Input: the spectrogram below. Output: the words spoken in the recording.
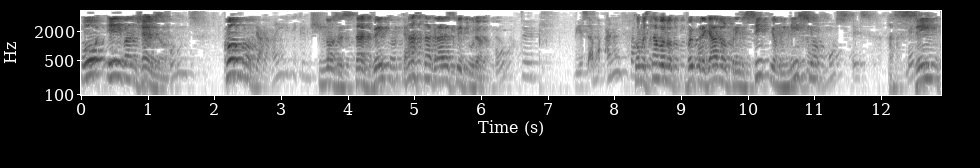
o Evangelho, como nos está escrito na Sagrada Escritura, como estava no, foi pregado no princípio, no início, assim,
